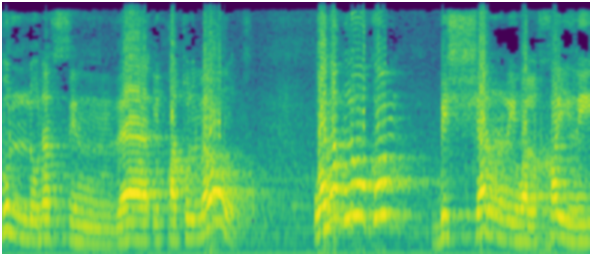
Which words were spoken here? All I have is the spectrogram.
كل نفس ذائقة الموت ونبلوكم بالشรวัลขัยรี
